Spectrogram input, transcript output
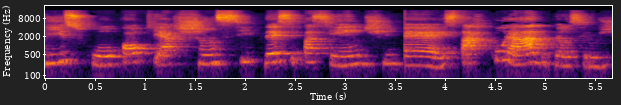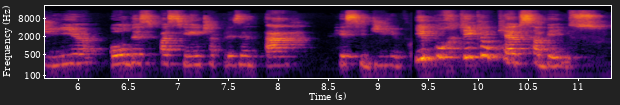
risco ou qual que é a chance desse paciente é, estar curado pela cirurgia ou desse paciente apresentar recidiva. E por que, que eu quero saber isso?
